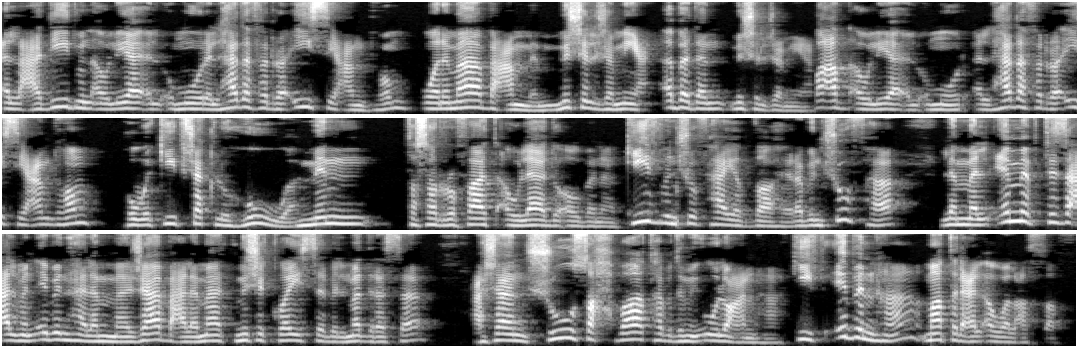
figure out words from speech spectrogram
العديد من أولياء الأمور الهدف الرئيسي عندهم وأنا ما بعمم مش الجميع ابدا مش الجميع. بعض أولياء الأمور الهدف الرئيسي عندهم هو كيف شكله هو من تصرفات أولاده أو بناته. كيف بنشوف هاي الظاهرة؟ بنشوفها لما الأم بتزعل من ابنها لما جاب علامات مش كويسة بالمدرسة عشان شو صحباتها بدهم يقولوا عنها؟ كيف ابنها ما طلع الأول على الصف؟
